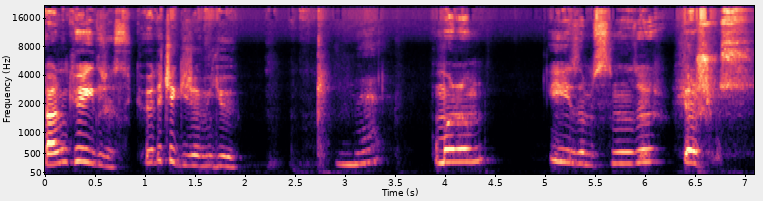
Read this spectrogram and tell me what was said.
Yarın köye gideceğiz. Köyde çekeceğim videoyu. Ne? Umarım iyi izlemişsinizdir. Görüşürüz.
